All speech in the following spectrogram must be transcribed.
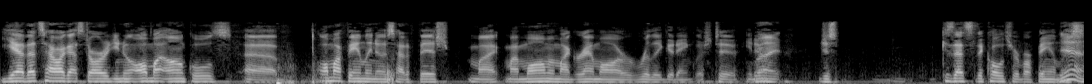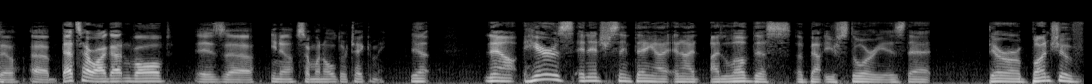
yeah, that's how I got started. You know, all my uncles, uh, all my family knows how to fish. My my mom and my grandma are really good anglers too. You know, Right. just because that's the culture of our family. Yeah. So uh, that's how I got involved. Is uh, you know someone older taking me. Yeah. Now, here's an interesting thing, I, and I I love this about your story is that there are a bunch of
